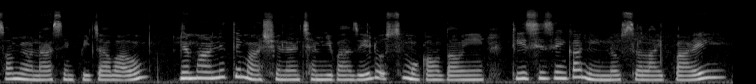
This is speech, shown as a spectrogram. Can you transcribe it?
စောင့်မျှော်နှားဆင်ပေးကြပါဦး။ မြန်မာနှစ်သစ်မှာရှင်လန်းချမ်းမြေပါစေလို့ဆုမကောင်းတောင်းရင်ဒီစီစဉ်ကနေနှုတ်ဆက်လိုက်ပါတယ်။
